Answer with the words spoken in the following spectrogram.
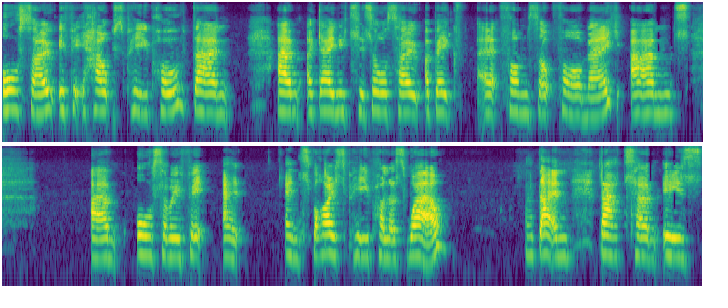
also if it helps people then um, again it is also a big uh, thumbs up for me. And um, also if it uh, inspires people as well then that um, is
